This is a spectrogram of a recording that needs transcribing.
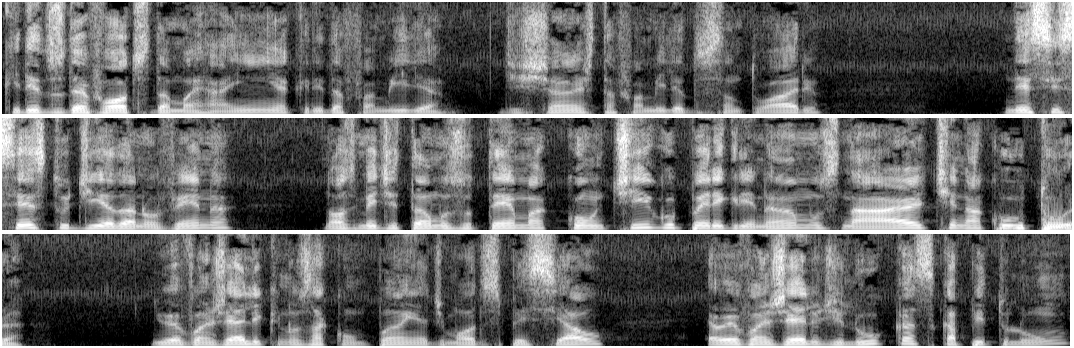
Queridos devotos da Mãe Rainha, querida família de Xansta, família do santuário, nesse sexto dia da novena, nós meditamos o tema Contigo Peregrinamos na Arte e na Cultura. E o evangelho que nos acompanha de modo especial é o Evangelho de Lucas, capítulo 1,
